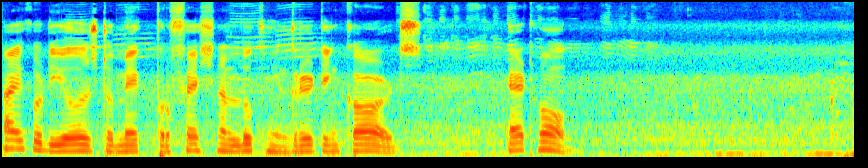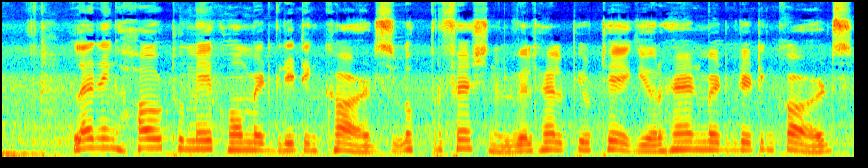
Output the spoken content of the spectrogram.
I could use to make professional looking greeting cards at home. Learning how to make homemade greeting cards look professional will help you take your handmade greeting cards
